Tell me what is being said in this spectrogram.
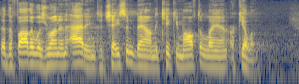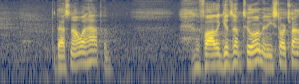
that the father was running at him to chase him down, to kick him off the land, or kill him. But that's not what happened. The father gets up to him and he starts trying,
